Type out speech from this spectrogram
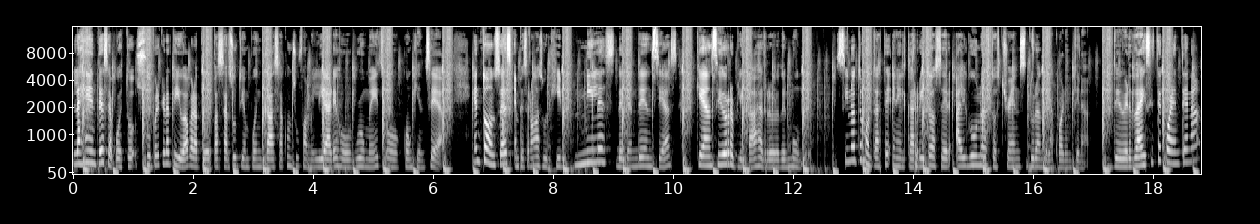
la gente se ha puesto súper creativa para poder pasar su tiempo en casa con sus familiares o roommates o con quien sea. Entonces empezaron a surgir miles de tendencias que han sido replicadas alrededor del mundo. Si no te montaste en el carrito de hacer alguno de estos trends durante la cuarentena, ¿de verdad hiciste cuarentena?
